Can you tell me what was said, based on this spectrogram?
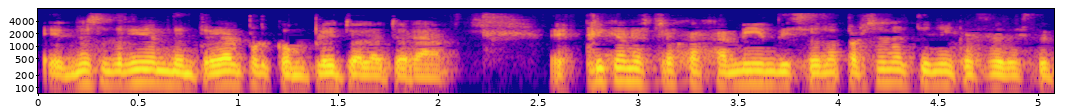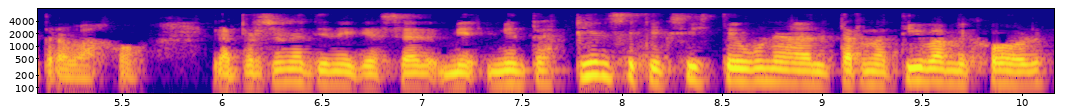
eh, no se terminan de entregar por completo a la Torah. Explica nuestro Jajamín, dice, la persona tiene que hacer este trabajo. La persona tiene que hacer, mientras piense que existe una alternativa mejor,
